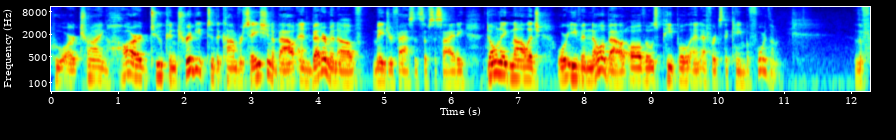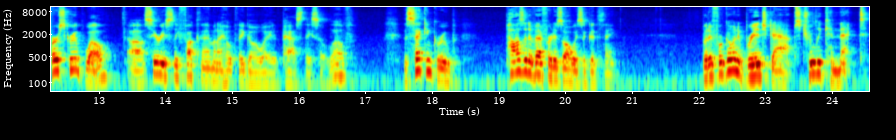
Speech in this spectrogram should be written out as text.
who are trying hard to contribute to the conversation about and betterment of major facets of society don't acknowledge or even know about all those people and efforts that came before them. The first group, well, uh, seriously, fuck them, and I hope they go away the past they so love. The second group, positive effort is always a good thing. But if we're going to bridge gaps, truly connect,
